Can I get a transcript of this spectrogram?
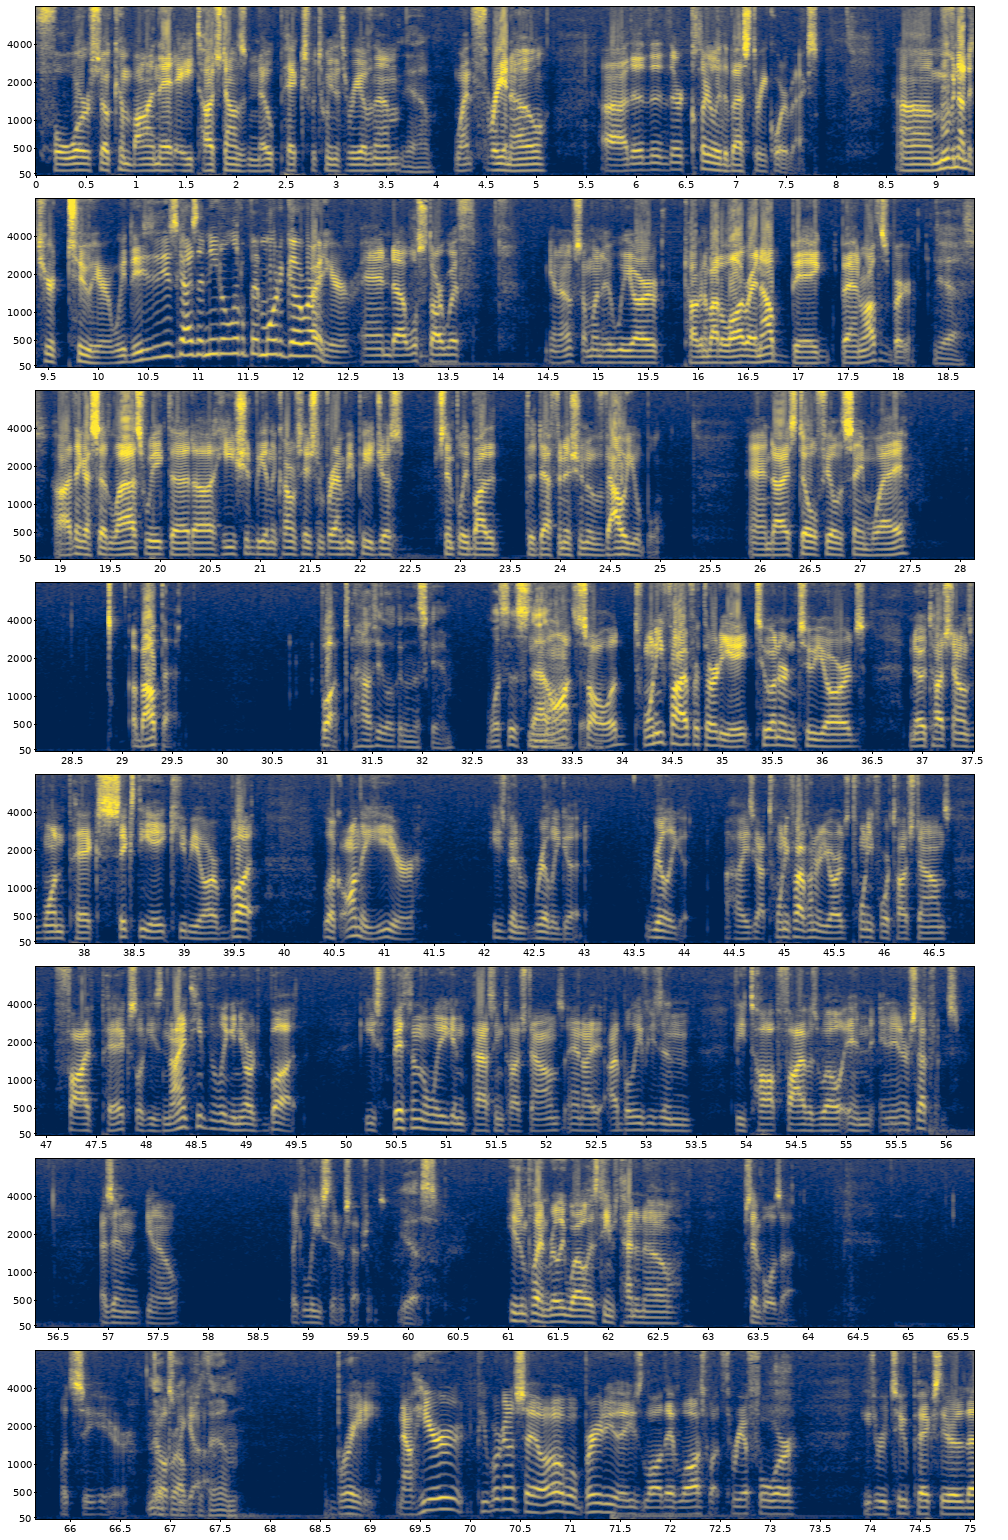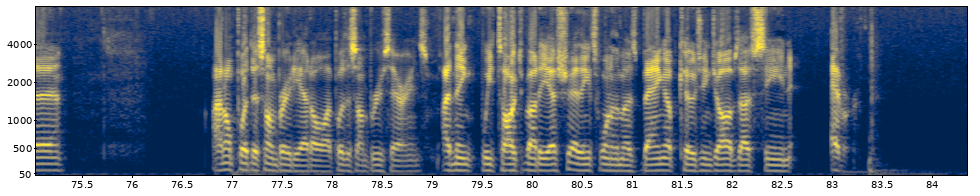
four. So combined, they had eight touchdowns, no picks between the three of them yeah. went three and zero. Uh, they're, they're they're clearly the best three quarterbacks. Uh, moving on to tier two here, we these, these guys that need a little bit more to go right here, and uh, we'll start with, you know, someone who we are talking about a lot right now, Big Ben Roethlisberger. Yes. Uh, I think I said last week that uh, he should be in the conversation for MVP just simply by the, the definition of valuable, and I still feel the same way about that. But How's he looking in this game? What's his stat not solid. 25 for 38, 202 yards, no touchdowns, one pick, 68 QBR. But look, on the year, he's been really good, really good. Uh, he's got 2,500 yards, 24 touchdowns, five picks. Look, he's 19th in the league in yards, but he's fifth in the league in passing touchdowns, and I, I believe he's in the top five as well in, in interceptions, as in you know, like least interceptions. Yes. He's been playing really well. His team's 10 and 0. Simple as that. Let's see here. Who No else we got? with him. Brady. Now here, people are going to say, "Oh, well, Brady, he's lo- they've lost what three or four. He threw two picks the other day." I don't put this on Brady at all. I put this on Bruce Arians. I think we talked about it yesterday. I think it's one of the most bang up coaching jobs I've seen ever.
